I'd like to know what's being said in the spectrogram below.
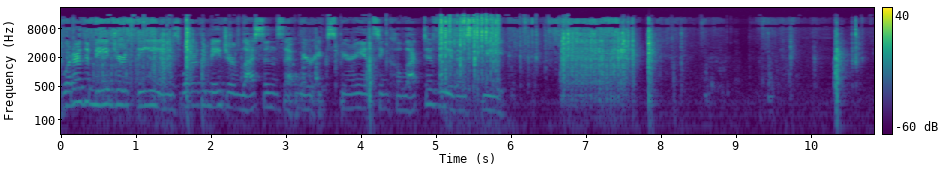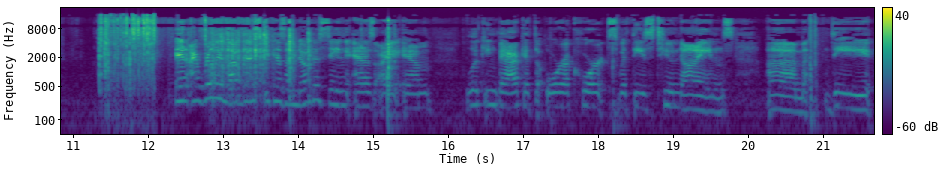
What are the major themes? What are the major lessons that we're experiencing collectively this week? And I really love this because I'm noticing as I am looking back at the Aura Quartz with these two nines, um, the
